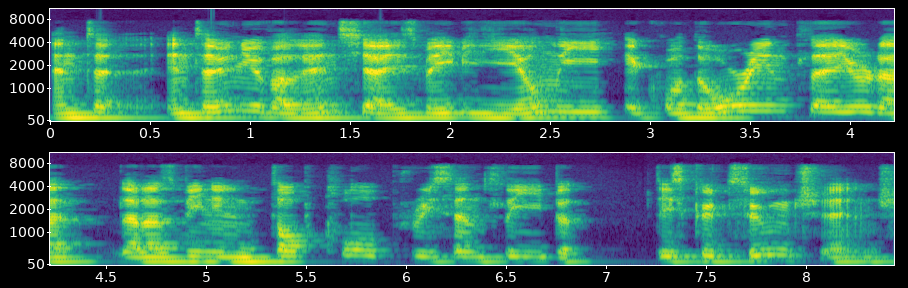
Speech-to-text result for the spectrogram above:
Ant Antonio Valencia is maybe the only Ecuadorian player that, that has been in top club recently, but this could soon change.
